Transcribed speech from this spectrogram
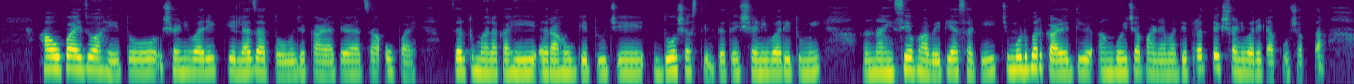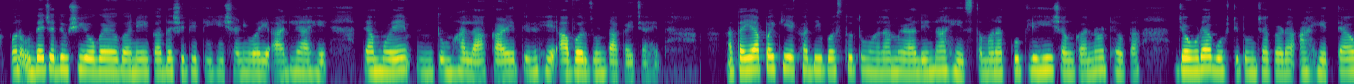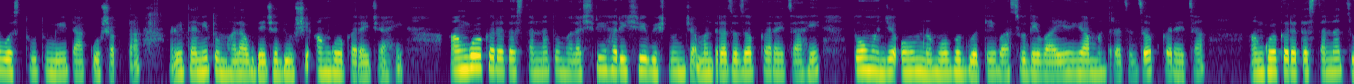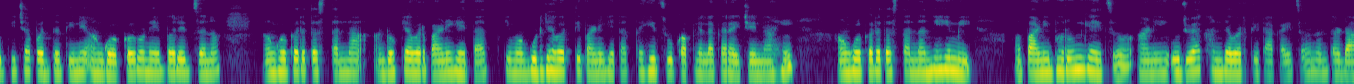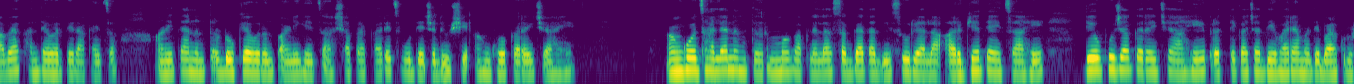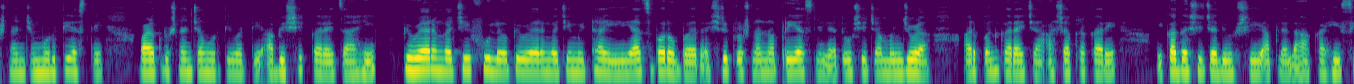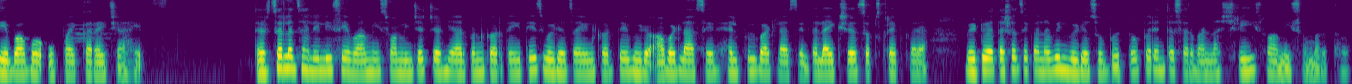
हा उपाय जो आहे तो शनिवारी केला जातो म्हणजे काळ्या तिळाचा उपाय. जर तुम्हाला काही राहू केतूचे दोष असतील तर ते शनिवारी तुम्ही नाहीसे व्हावेत. यासाठी चिमुटभर काळे तीळ आंघोळीच्या पाण्यामध्ये प्रत्येक शनिवारी टाकू शकता. पण उद्याच्या दिवशी योगायोगाने एकादशी तिथी ही शनिवारी आली आहे. त्यामुळे तुम्हाला काळे तीळ हे आवर्जून टाकायचे आहेत. आता यापैकी एखादी वस्तू तुम्हाला मिळाली नाहीच तर मनात कुठलीही शंका न ठेवता जेवढ्या गोष्टी तुमच्याकडं आहेत त्या वस्तू तुम्ही टाकू शकता आणि त्यांनी तुम्हाला उद्याच्या दिवशी आंघोळ करायची आहे. आंघोळ करत असताना तुम्हाला श्री हरी श्री विष्णूंच्या मंत्राचा जप करायचा आहे. तो म्हणजे ओम नमो भगवते वासुदेवाय या मंत्राचा जप करायचा. आंघोळ करत असताना चुकीच्या पद्धतीने आंघोळ करू नये. बरेच जण आंघोळ करत असताना डोक्यावर पाणी घेतात किंवा गुडघ्यावरती पाणी घेतात तर ही चूक आपल्याला करायची नाही. आंघोळ करत असताना नेहमी पाणी भरून घ्यायचं आणि उजव्या खांद्यावरती टाकायचं नंतर डाव्या खांद्यावरती टाकायचं आणि त्यानंतर डोक्यावरून पाणी घ्यायचं. अशा प्रकारेच उद्याच्या दिवशी आंघोळ करायची आहे. आंघोळ झाल्यानंतर मग आपल्याला सगळ्यात आधी सूर्याला अर्घ्य द्यायचं आहे. देवपूजा करायची आहे. प्रत्येकाच्या देवाऱ्यामध्ये बाळकृष्णांची मूर्ती असते. बाळकृष्णांच्या मूर्तीवरती अभिषेक करायचा आहे. पिवळ्या रंगाची फुलं पिवळ्या रंगाची मिठाई याचबरोबर श्रीकृष्णांना प्रिय असलेल्या तुळशीच्या मंजुळा अर्पण करायच्या अशा प्रकारे एकादशीच्या दिवशी आपल्याला काही सेवा व उपाय करायचे आहेत. तर चला झालेली सेवा मी स्वामींच्या चरणी अर्पण करते. इथेच व्हिडिओचा एंड करते. व्हिडिओ आवडला असेल हेल्पफुल वाटला असेल तर लाईक शेअर सबस्क्राईब करा. भेटूया तशाच एका नवीन व्हिडिओसोबत. तोपर्यंत सर्वांना श्री स्वामी समर्थ.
